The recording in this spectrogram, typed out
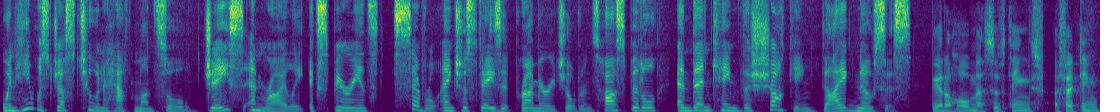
When he was just two and a half months old, Jace and Riley experienced several anxious days at Primary Children's Hospital, and then came the shocking diagnosis he got a whole mess of things affecting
